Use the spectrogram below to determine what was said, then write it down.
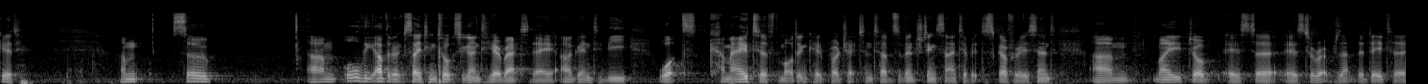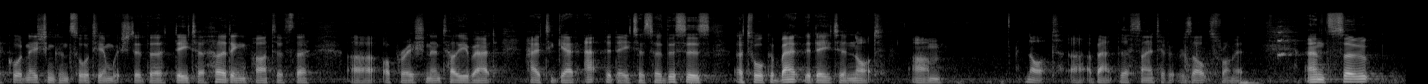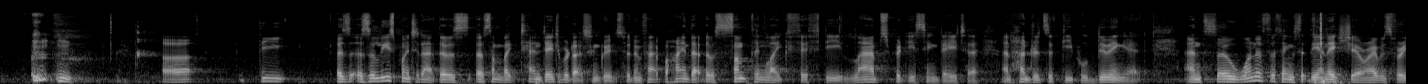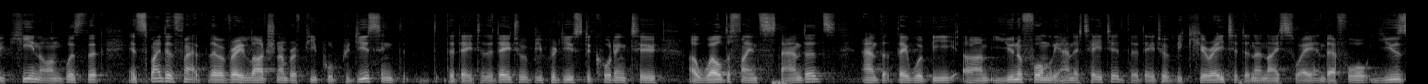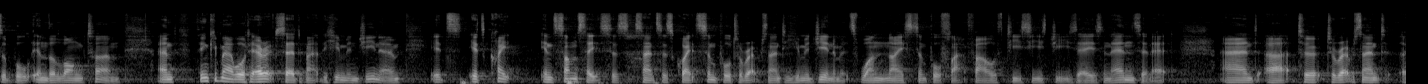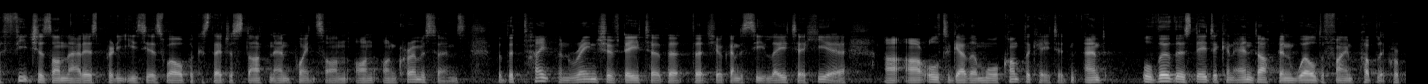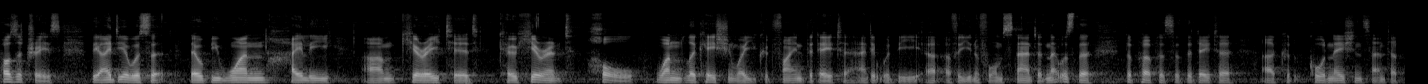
good. Um, so um, all the other exciting talks you're going to hear about today are going to be what's come out of the modENCODE project in terms of interesting scientific discoveries. And um, my job is to, is to represent the Data Coordination Consortium, which did the data herding part of the uh, operation, and tell you about how to get at the data. So this is a talk about the data, not, um, not uh, about the scientific results from it. And so uh, the as, as Elise pointed out, there was, there was something like 10 data production groups, but in fact behind that there was something like 50 labs producing data and hundreds of people doing it. And so one of the things that the NHGRI was very keen on was that in spite of the fact that there were a very large number of people producing the data. The data would be produced according to uh, well-defined standards and that they would be um, uniformly annotated. The data would be curated in a nice way and therefore usable in the long term. And thinking about what Eric said about the human genome, it's, it's quite in some senses, quite simple to represent a human genome. It's one nice simple flat file with TCs, Gs, As, and Ns in it. And uh, to, to, represent uh, features on that is pretty easy as well because they're just start and end points on, on, on chromosomes. But the type and range of data that, that you're going to see later here uh, are altogether more complicated. And although those data can end up in well-defined public repositories, the idea was that there would be one highly um, curated, coherent whole, one location where you could find the data and it would be uh, of a uniform standard. And that was the, the purpose of the Data uh, Co Coordination Center.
